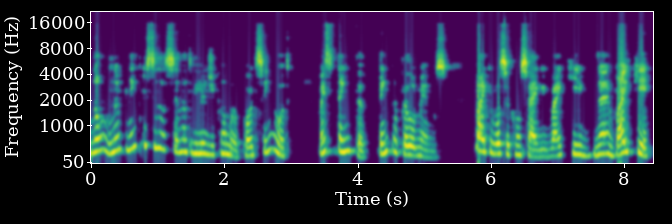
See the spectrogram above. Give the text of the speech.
não, nem, nem precisa ser na trilha de Kanban, pode ser em outra. Mas tenta, tenta pelo menos. Vai que você consegue, vai que, né, vai que.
